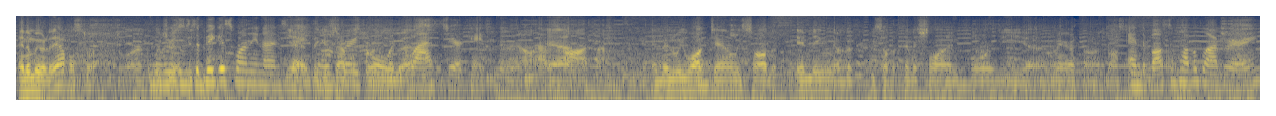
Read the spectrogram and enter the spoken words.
And then we went to the Apple Store, And which was, was, the biggest one in the United Yeah, States. it was Apple very store cool the with the glass staircase in the middle. That was Yeah. awesome. And then we walked down. We saw the ending of the we saw the finish line for the uh, marathon, Boston. And the Boston Public Library,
